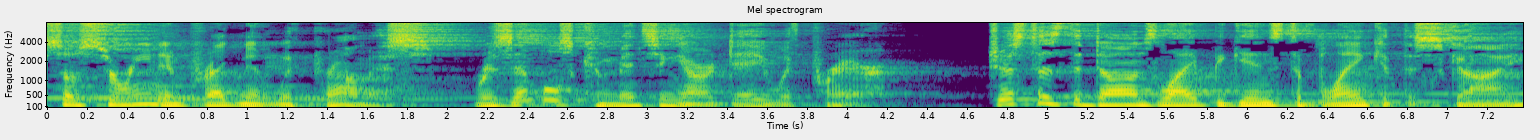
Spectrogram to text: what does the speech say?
so serene and pregnant with promise, resembles commencing our day with prayer. Just as the dawn's light begins to blanket the sky,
